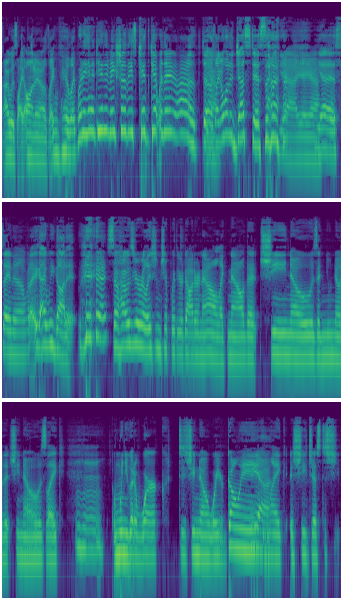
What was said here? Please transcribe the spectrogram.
I was like on it. I was like, like, what are you gonna do to make sure these kids get with it? Uh, I was like, I wanted justice. Yeah. Yeah. Yeah. yes, I know, but I, I, we got it. So, how is your relationship with your daughter now? Like now that she knows, and you know that she knows, like Mm-hmm. when you go to work, does she know where you're going? Yeah. And, like, is she just? Is she,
